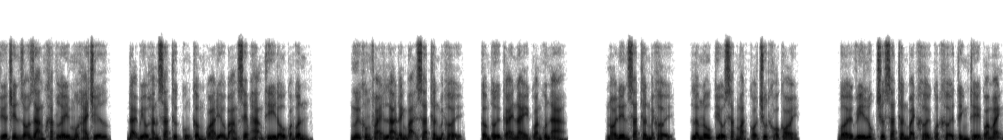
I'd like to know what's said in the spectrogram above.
phía trên rõ ràng khắc lấy một hai chữ, đại biểu hắn xác thực cũng cầm qua địa bảng xếp hạng thi đấu quán quân. Ngươi không phải là đánh bại sát thần bạch khởi, cầm tới cái này quán quân a. Nói đến sát thần bạch khởi, lâm nô kiều sắc mặt có chút khó coi. Bởi vì lúc trước sát thần bạch khởi quật khởi tình thế quá mạnh,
